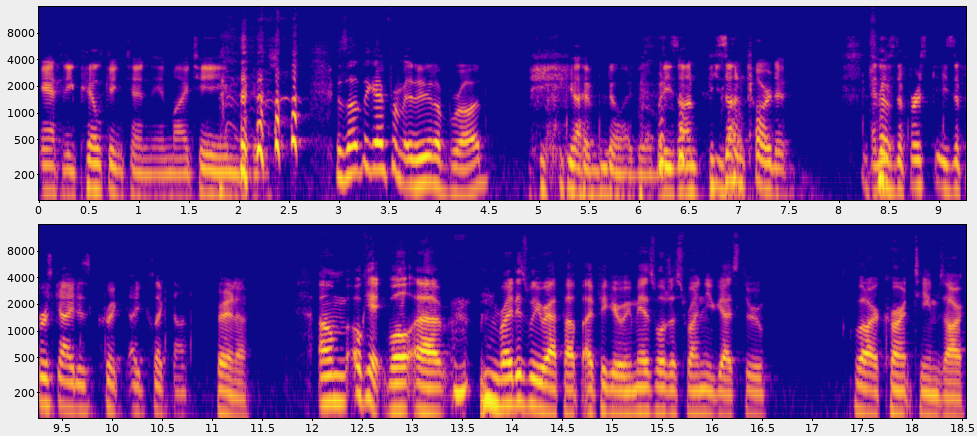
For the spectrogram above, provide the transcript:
Anthony Pilkington in my team. Because Is that the guy from Idiot Abroad? I have no idea, but he's on he's on Cardiff, and he's the first he's the first guy I just clicked I clicked on. Fair enough. Um, okay, well, uh, right as we wrap up, I figure we may as well just run you guys through what our current teams are,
